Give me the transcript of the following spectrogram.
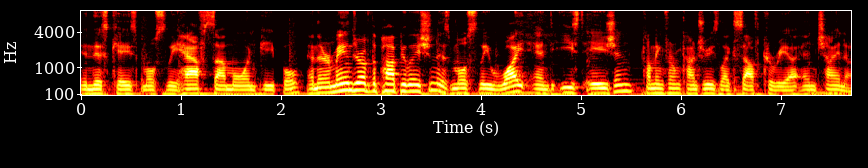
in this case mostly half Samoan people. And the remainder of the population is mostly white and East Asian, coming from countries like South Korea and China.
